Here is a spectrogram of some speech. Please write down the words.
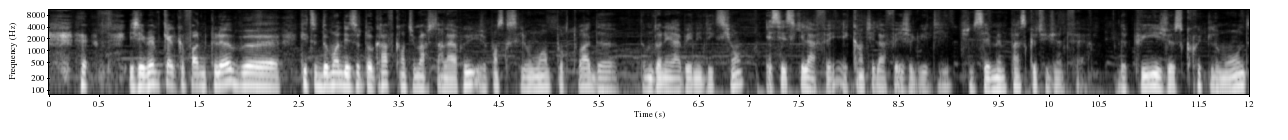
j'ai même quelques fan clubs euh, qui te demandent des autographes quand tu marches dans la rue. Je pense que c'est le moment pour toi de, de me donner la bénédiction. Et c'est ce qu'il a fait. Et quand il a fait, je lui ai dit, je ne sais même pas ce que tu viens de faire. Depuis, je scrute le monde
